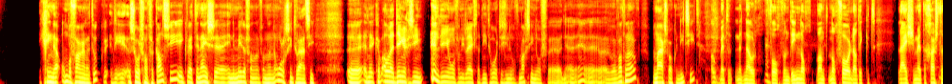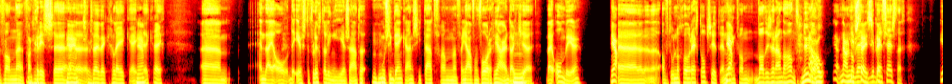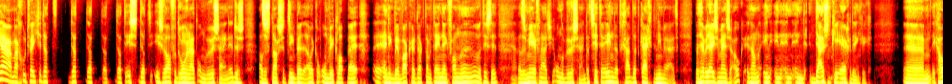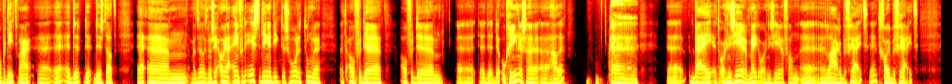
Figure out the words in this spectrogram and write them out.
Ik ging daar onbevangen naartoe, een soort van vakantie. Ik werd ineens eh, in de midden van, van een oorlogssituatie. Eh, en ik heb allerlei dingen gezien die een jongen van die leeftijd niet hoort te zien of mag zien of eh, eh, eh, wat dan ook. Normaal gesproken niet ziet. Ook met, met nodig gevolgen van dien. Nog, want nog voordat ik het lijstje met de gasten van, eh, van Chris eh, Ja, ja, eh, twee weken geleden kreeg. ehm, en wij al de eerste vluchtelingen hier zaten, Mhm. moest ik denken aan een citaat van, van jou van vorig jaar. Dat Mhm. je bij onweer Ja. af en toe nog gewoon rechtop zit. En Ja. denkt van, wat is er aan de hand? Nu nou, nog. Ja, nou, nog steeds. Je Kijk, bent 60. Ja, maar goed, weet je, dat, dat, dat, dat, dat, is, dat is wel verdrongen uit het onbewustzijn. Hè? Dus als het s'nachts het niet bij elke onweerklap bij eh, en ik ben wakker, dat ik dan meteen denk van, eh, wat is dit? Ja. Dat is meer vanuit je onderbewustzijn. Dat zit erin, dat, gaat, dat krijg je er niet meer uit. Dat hebben deze mensen ook. En dan in, in, in, in duizend keer erger, denk ik. Ehm, ik hoop het niet, maar eh, de, de, dus dat. Ehm, wat wil ik nou zeggen? Oh ja, een van de eerste dingen die ik dus hoorde toen we het over de, over de, de, de, de Oekraïners hadden. Eh, eh, bij het organiseren, mede-organiseren van eh, Laren Bevrijd, het Gooi Bevrijd,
